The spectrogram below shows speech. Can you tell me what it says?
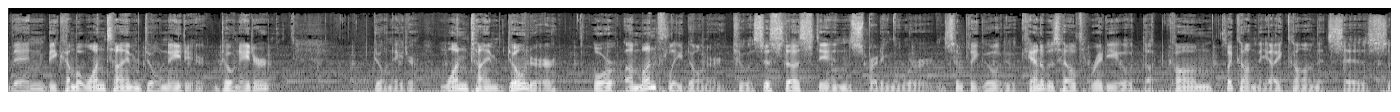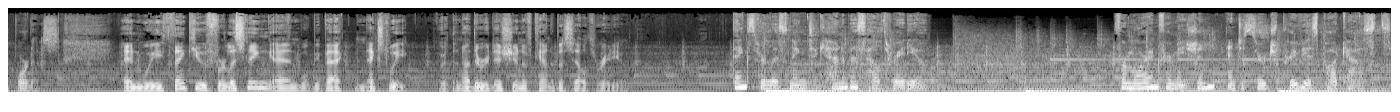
then become a one time donator, donator, donator, one time donor or a monthly donor to assist us in spreading the word. Simply go to cannabishealthradio.com, click on the icon that says support us. And we thank you for listening, and we'll be back next week with another edition of Cannabis Health Radio. Thanks for listening to Cannabis Health Radio. For more information and to search previous podcasts,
